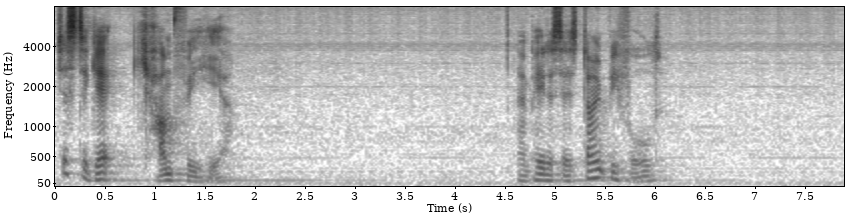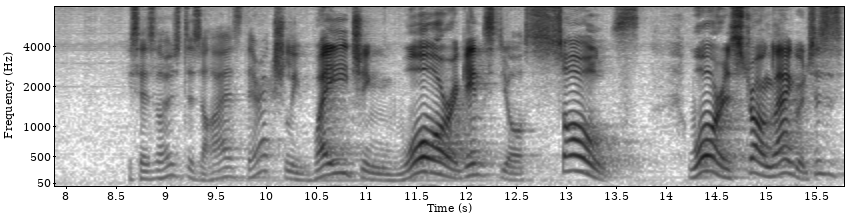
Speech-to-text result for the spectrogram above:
Just to get comfy here. And Peter says, Don't be fooled. He says, Those desires, they're actually waging war against your souls. War is strong language. This is,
